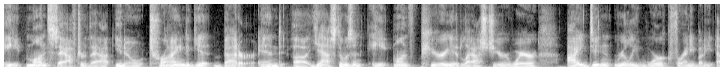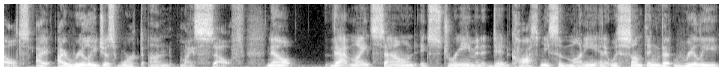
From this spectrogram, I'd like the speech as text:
eight months after that, you know, trying to get better. And uh, yes, there was an eight month period last year where I didn't really work for anybody else. I, I really just worked on myself. Now, that might sound extreme and it did cost me some money and it was something that really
